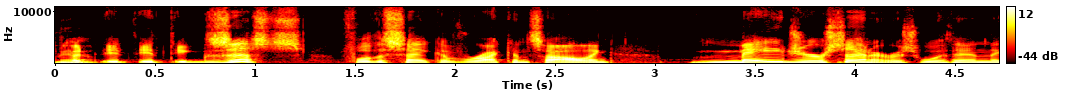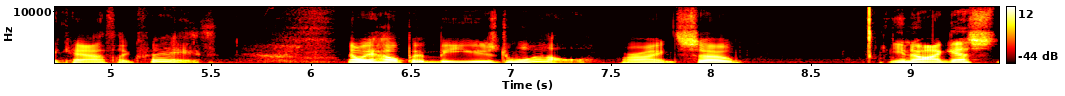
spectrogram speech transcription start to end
yeah. but it, it exists for the sake of reconciling major sinners within the Catholic faith. And we hope it be used well, right? So, you know, I guess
